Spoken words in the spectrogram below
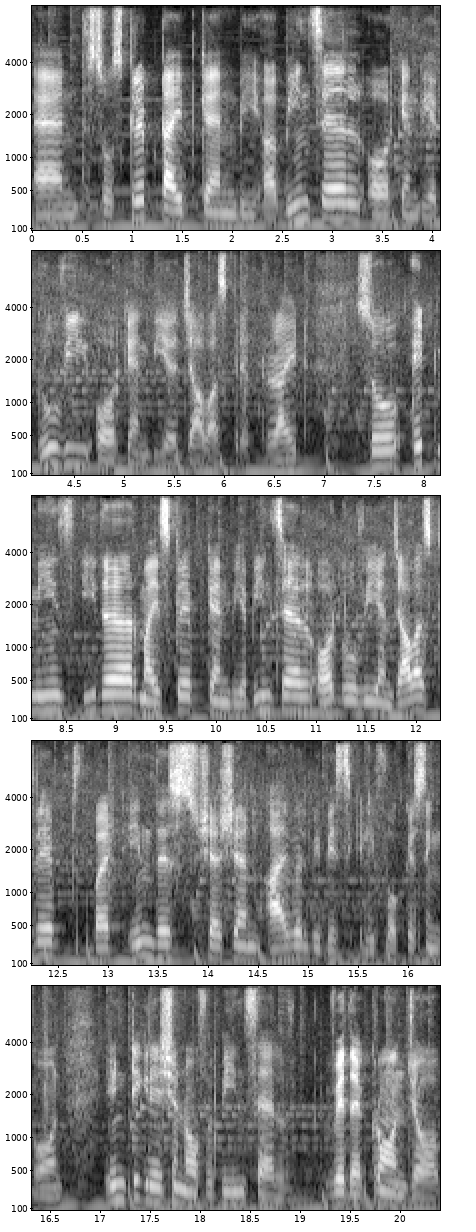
And so script type can be a bean shell or can be a groovy or can be a javascript right? So it means either my script can be a bean shell or groovy and javascript but in this session i will be basically focusing on integration of a bean shell with a cron job.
